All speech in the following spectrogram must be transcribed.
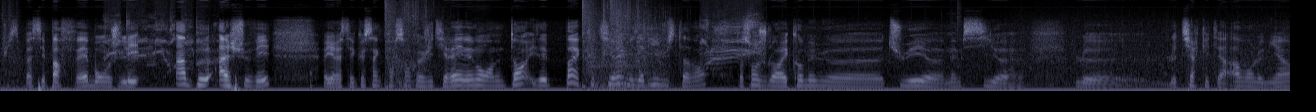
puisse passer. Parfait. Bon, je l'ai un peu achevé. Il restait que 5% quand j'ai tiré. Mais bon, en même temps, il n'avait pas que tiré mes alliés juste avant. De toute façon, je l'aurais quand même euh, tué, euh, même si le, le, tir qui était avant le mien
